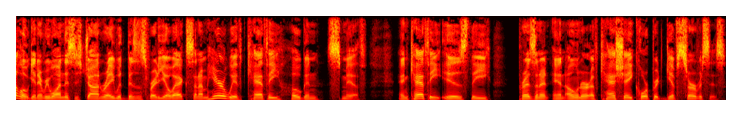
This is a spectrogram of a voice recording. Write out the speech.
hello again, everyone. This is John Ray with Business Radio X, and I'm here with Kathy Hogan Smith. And Kathy is the president and owner of Cachet Corporate Gift Services.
